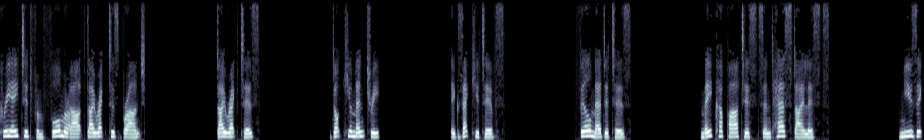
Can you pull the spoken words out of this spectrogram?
created from former art directors branch. Directors. Documentary. Executives. Film editors Makeup artists and hairstylists Music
